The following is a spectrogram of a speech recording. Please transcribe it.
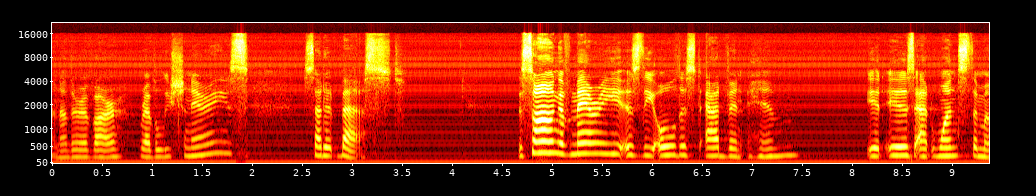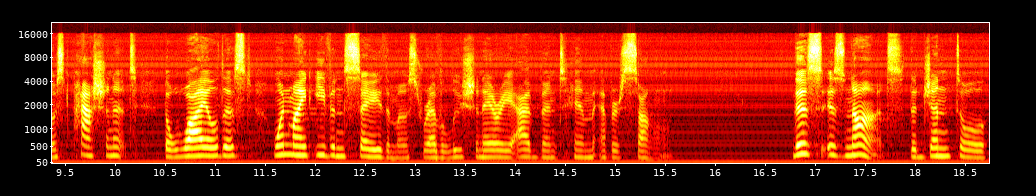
another of our revolutionaries, said it best. The Song of Mary is the oldest Advent hymn. It is at once the most passionate, the wildest, one might even say the most revolutionary Advent hymn ever sung. This is not the gentle,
